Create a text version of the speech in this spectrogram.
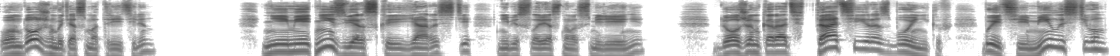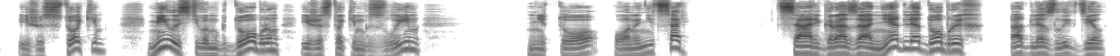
Он должен быть осмотрителен, не иметь ни зверской ярости, ни бессловесного смирения, должен карать тати и разбойников, быть и милостивым, и жестоким, милостивым к добрым и жестоким к злым. Не то он и не царь. Царь-гроза не для добрых, а для злых дел.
